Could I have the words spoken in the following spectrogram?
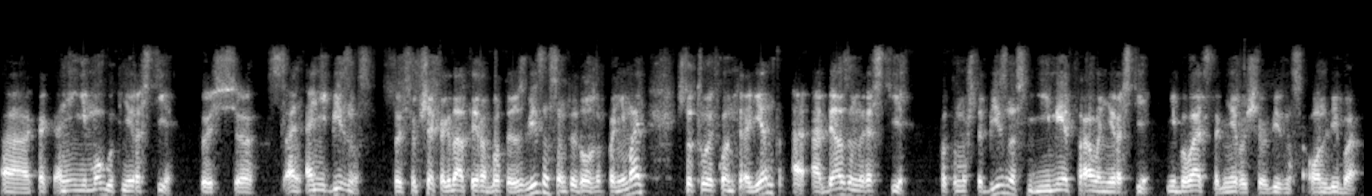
э, как они не могут не расти. То есть э, они бизнес. То есть вообще, когда ты работаешь с бизнесом, ты должен понимать, что твой контрагент обязан расти, потому что бизнес не имеет права не расти. Не бывает стагнирующего бизнеса. Он либо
